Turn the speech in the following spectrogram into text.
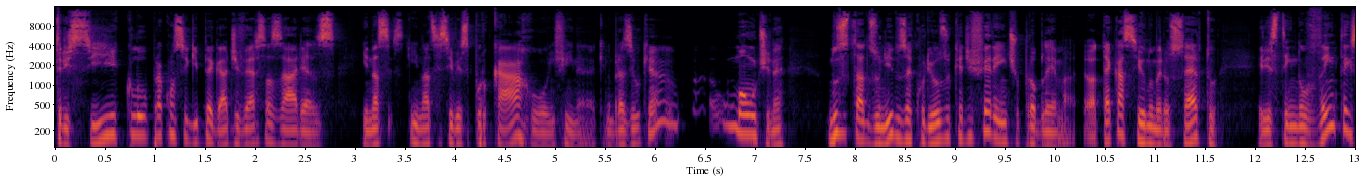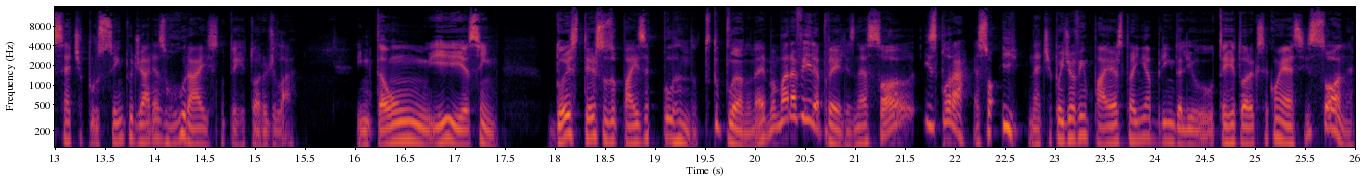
triciclo, para conseguir pegar diversas áreas inacessíveis por carro, enfim, né, aqui no Brasil, que é um monte, né? Nos Estados Unidos é curioso que é diferente o problema. Eu até cacei o número certo, eles têm 97% de áreas rurais no território de lá. Então, e assim, dois terços do país é plano, tudo plano, né? É uma maravilha para eles, né? É só explorar, é só ir, né? Tipo Age of Empires para ir abrindo ali o território que você conhece, e só, né?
